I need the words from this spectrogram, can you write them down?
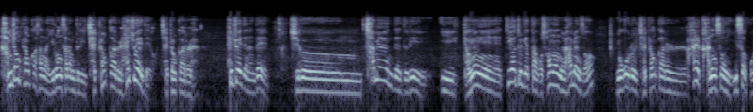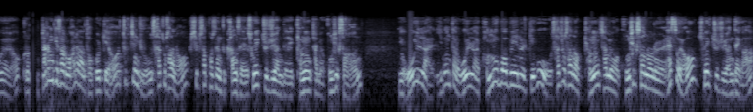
감정평가사나 이런 사람들이 재평가를 해줘야 돼요. 재평가를 해줘야 되는데 지금 참여연대들이 이 경영에 뛰어들겠다고 선언을 하면서 요거를 재평가를 할 가능성이 있어 보여요. 다른 기사로 하나 더 볼게요. 특징주 사조산업 14% 강세 소액주주연대 경영참여 공식선언 이 5일날 이번 달 5일날 법무법인을 끼고 사조산업 경영참여 공식선언을 했어요. 소액주주연대가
